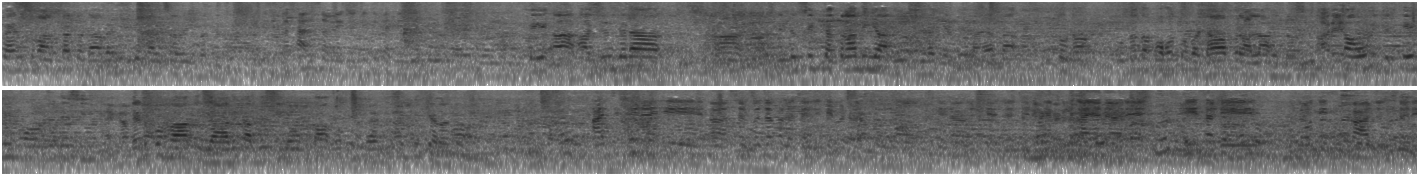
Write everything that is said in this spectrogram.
ਪੈਨ ਸਵਾਗਤ ਹੈ ਤੁਹਾਡਾ ਵੈਲਿਊ ਦੇ ਖਾਲਸਾ ਵਿੱਚ ਬੰਦੇ ਖਾਲਸਾ। ਜੀ। ਤੇ ਆ- ਅੱਜ ਜਿਹੜਾ ਜਿੰਦਰ ਸਿੰਘ ਕਤਰਾਂ ਦੀ ਯਾਦ ਵਿੱਚ ਜਿਹੜਾ ਕੈਂਪ ਲਾਇਆ ਤਾਂ ਤੁਹਾਡਾ ਉਹਨਾਂ ਦਾ ਬਹੁਤ ਵੱਡਾ ਉਪਰਾਲਾ ਹੁੰਦਾ ਸੀ। ਤਾਂ ਉਹ ਵੀ ਜਿੱਥੇ ਵੀ ਪਹੁੰਚਦੇ ਸੀ ਦਿਨ ਪਰ ਰਾਤ ਯਾਦ ਕਰਦੇ ਸੀ ਲੋਕ ਤਾਂ ਉੱਥੇ ਪਹੁੰਚਦੇ ਸੀ ਕੀ ਕਹਿਣਾ ਚਾਹੁੰਦੇ ਅੱਜ ਜਿਹੜਾ ਇਹ ਅ, ਸਰਬੱਤ ਦਾ ਜਿਹੜਾ ਲਗਾਇਆ ਜਾ ਰਿਹਾ ਹੈ ਇਹ ਸਾਡੇ ਬਹੁਤ ਹੀ ਸਤਿਕਾਰਯੋਗ ਸਾਡੇ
